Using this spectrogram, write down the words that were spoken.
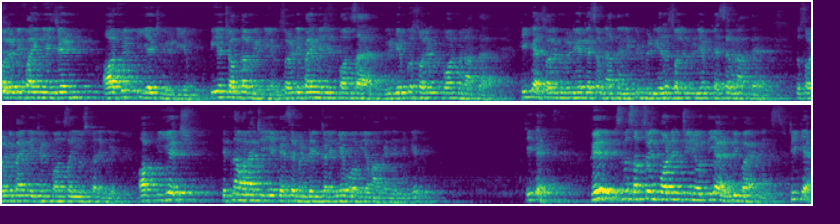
सॉलिडिफाइंग एजेंट और फिर pH medium pH of the medium solidifying agent कौन सा है? मीडियम को सॉलिड कौन बनाता है? ठीक है? सॉलिड मीडिया कैसे बनाते हैं? लिक्विड मीडिया से सॉलिड मीडियम कैसे बनाते हैं? तो सॉलिडिफाइंग एजेंट कौन सा यूज़ करेंगे? और पीएच कितना होना चाहिए? कैसे मेंटेन करेंगे? वो अभी हम आगे देखेंगे। ठीक है? फिर इसमें सबसे इंपॉर्टेंट चीज़ होती है एंटीबायोटिक्स ठीक है?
